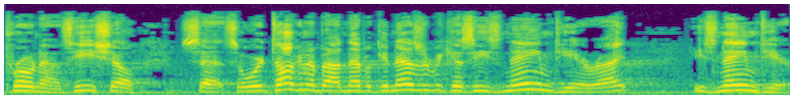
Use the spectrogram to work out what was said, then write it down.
pronouns. He shall set. So we're talking about Nebuchadnezzar because he's named here, right? He's named here.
